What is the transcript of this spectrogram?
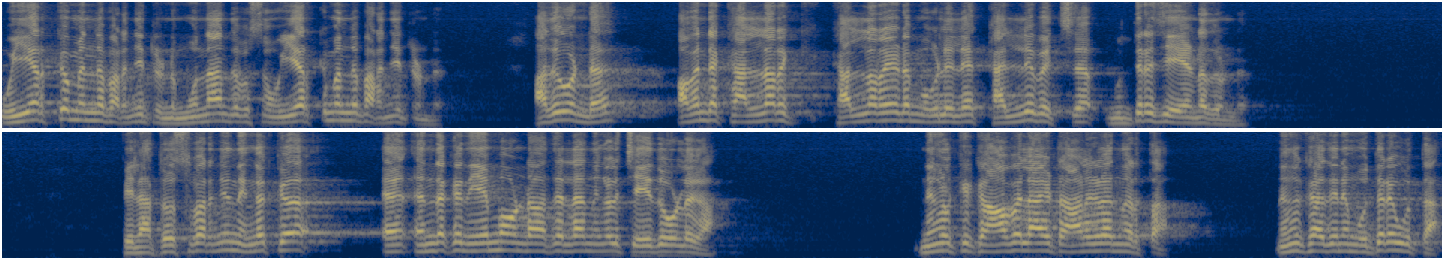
ഉയർക്കുമെന്ന് പറഞ്ഞിട്ടുണ്ട്. മൂന്നാം ദിവസം ഉയർക്കുമെന്ന് പറഞ്ഞിട്ടുണ്ട്. അതുകൊണ്ട് അവന്റെ കല്ലറ കല്ലറയുടെ മുകളിൽ കല്ല് വെച്ച് മുദ്ര ചെയ്യേണ്ടതുണ്ട്. പിലാത്തോസ് പറഞ്ഞു നിങ്ങൾക്ക് എന്തൊക്കെ നിയമം ഉണ്ടാകത്തെല്ലാം നിങ്ങൾ ചെയ്തുകൊള്ളുക. നിങ്ങൾക്ക് കാവലായിട്ട് ആളുകളെ നിർത്താം. നിങ്ങൾക്ക് അതിനെ മുദ്ര കുത്താം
